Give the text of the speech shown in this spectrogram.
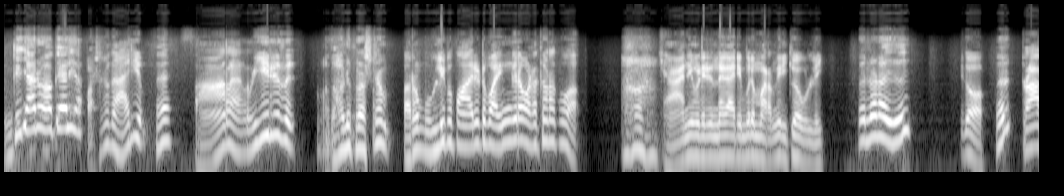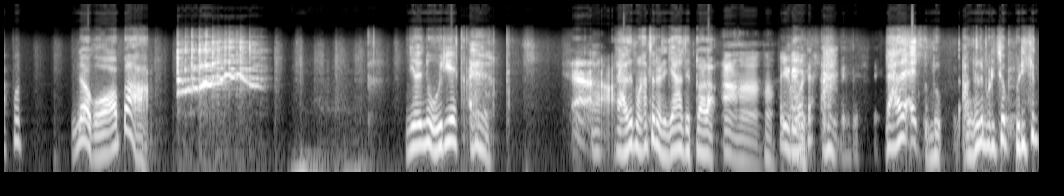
എനിക്ക് ഞാൻ ഓക്കെ പക്ഷെ കാര്യം. സാർ അറിയരുത് അതാണ് പ്രശ്നം. കാരണം പുള്ളി ഇപ്പൊ പാരിട്ട് ഭയങ്കര ഞാൻ ഞാനിവിടെ ഇരുന്ന കാര്യം പോലും മറന്നിരിക്കുവാ പുള്ളി. എന്നോടാ ഇത്? ഇതോ ട്രാപ്പ്. എന്നാ കോപ്പാ? ഞാൻ ഊരിയ. അത് മാത്രമല്ല ഞാൻ അതിട്ടോളാം. അങ്ങനെ പിടിച്ച പിടിക്കും.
